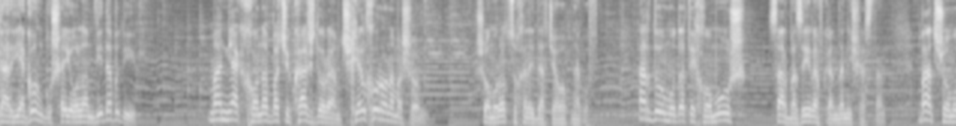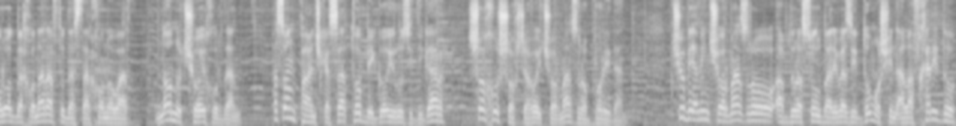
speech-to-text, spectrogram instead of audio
дар ягон гӯшаи олам дида будӣ ман як хона бачу каҷ дорам. Чӣ хел хӯронамашон шомурод сухане дар ҷавоб нагуфт. Ҳарду муддате хомӯш сар ба зер афканда нишастанд. Баъд шомурод ба хона рафту дастархон овард. Нону чой хӯрданд пас он панҷкаса то бегоҳи рӯзи дигар шоху шохчаҳои чормағзро буриданд чӯби ҳамин чормағзро абдурасул бар ивази ду мошин алаф хариду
